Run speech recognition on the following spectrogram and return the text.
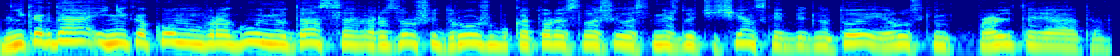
Никогда и никакому врагу не удастся разрушить дружбу, которая сложилась между чеченской беднотой и русским пролетариатом.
